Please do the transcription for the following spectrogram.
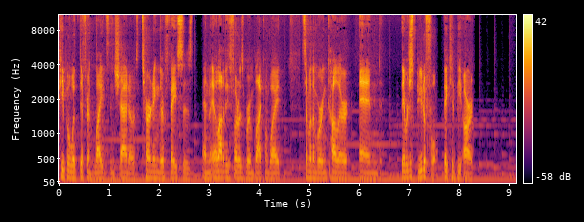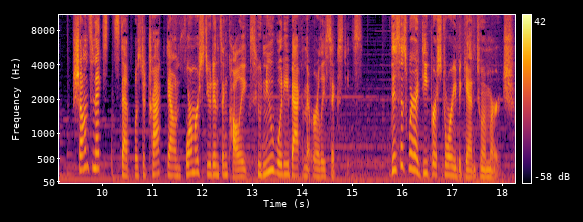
people with different lights and shadows turning their faces. And a lot of these photos were in black and white, some of them were in color, and they were just beautiful. They could be art. Shaun's next step was to track down former students and colleagues who knew Woody back in the early 60s. This is where a deeper story began to emerge.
